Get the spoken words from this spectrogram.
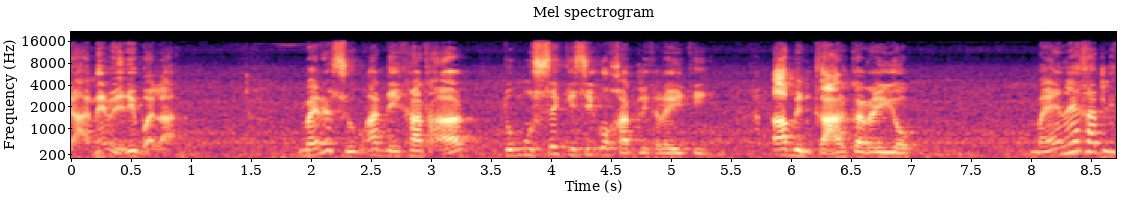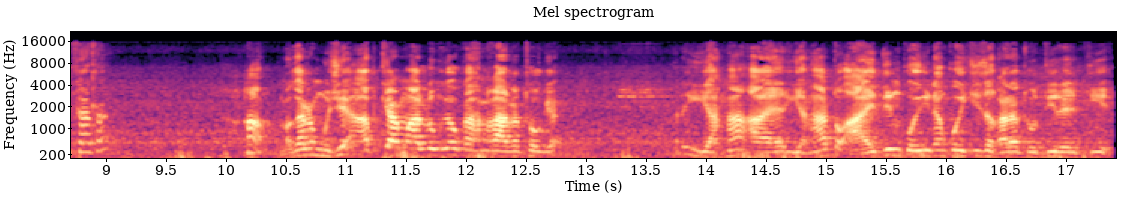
जाने मेरी बला। मैंने सुबह देखा था, तुम मुझसे किसी को खत लिख रही थी। अब इनकार कर रही हो। मैंने खत लिखा था? हाँ मगर मुझे अब क्या मालूम कि वो कहाँ गलत हो गया? अरे, यहाँ आए, यहाँ तो आए दिन कोई ना कोई चीज़ गलत होती रहती है।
